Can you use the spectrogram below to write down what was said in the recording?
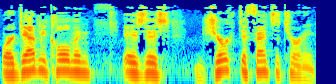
where Dabney Coleman is this jerk defense attorney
